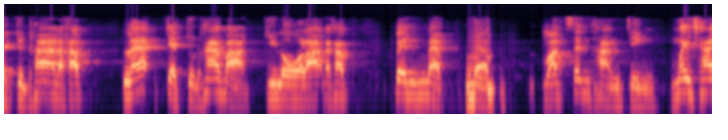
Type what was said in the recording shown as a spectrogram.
7.5 นะครับ และ 7.5 บาทกิโลละนะครับ เป็นแบบแบบวัดเส้นทางจริง ไม่ใช่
